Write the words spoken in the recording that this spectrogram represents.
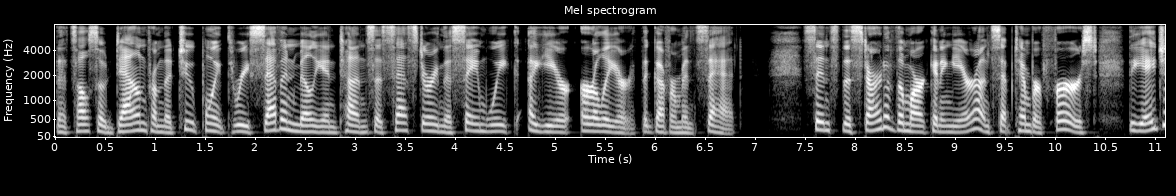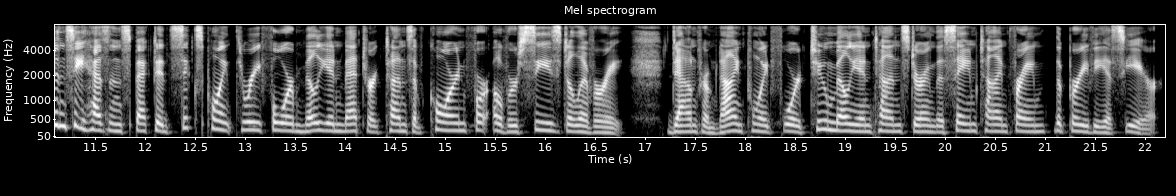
That's also down from the 2.37 million tons assessed during the same week a year earlier, the government said. Since the start of the marketing year on September 1st, the agency has inspected 6.34 million metric tons of corn for overseas delivery, down from 9.42 million tons during the same time frame the previous year.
